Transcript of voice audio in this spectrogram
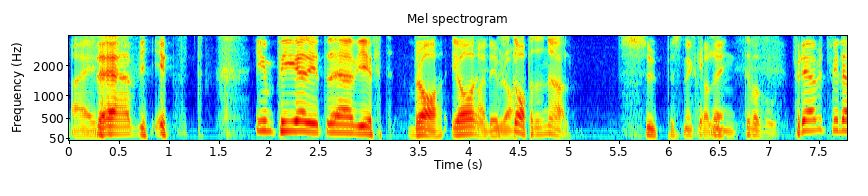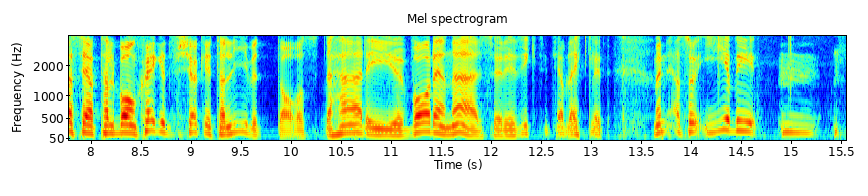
Nej. Rävgift. Imperiet rävgift. Bra. Jag har Ja, skapat en öl. Supersnyggt Ska av dig. inte vara god. För övrigt vill jag säga att talibanskägget försöker ta livet av oss. Det här är ju, vad det än är, så är det riktigt jävla äckligt. Men alltså, är vi... Mm,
